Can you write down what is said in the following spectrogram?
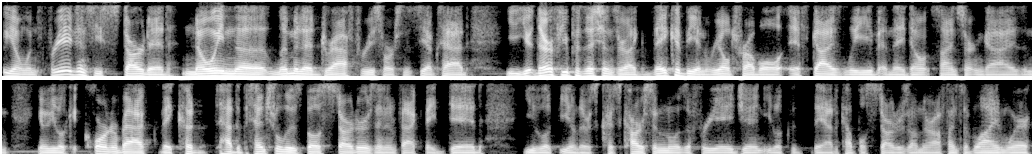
you know, when free agency started, knowing the limited draft resources Seahawks had, you, there are a few positions where like they could be in real trouble if guys leave and they don't sign certain guys. And, you know, you look at cornerback, they could have the potential to lose both starters. And in fact, they did. You look, you know, there's Chris Carson was a free agent. You look, they had a couple starters on their offensive line where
